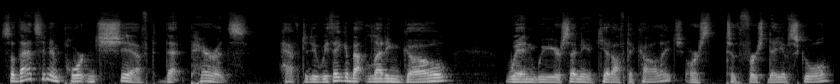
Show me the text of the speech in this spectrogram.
So that's an important shift that parents have to do. We think about letting go when we are sending a kid off to college or to the first day of school,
